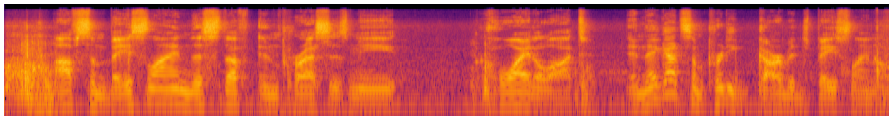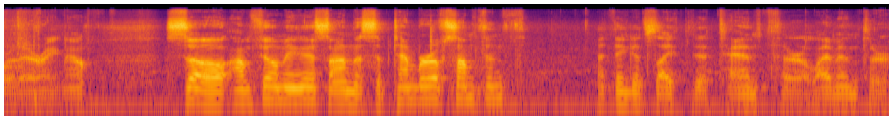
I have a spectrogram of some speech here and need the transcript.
Off some baseline, this stuff impresses me quite a lot. And they got some pretty garbage baseline over there right now. So I'm filming this on the September of something. I think it's like the 10th or 11th or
